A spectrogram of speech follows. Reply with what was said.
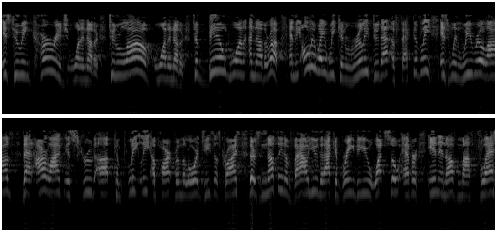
is to encourage one another, to love one another, to build one another up. And the only way we can really do that effectively is when we realize that our life is screwed up completely apart from the Lord Jesus Christ. There's nothing of value that I could bring to you whatsoever in and of my flesh,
